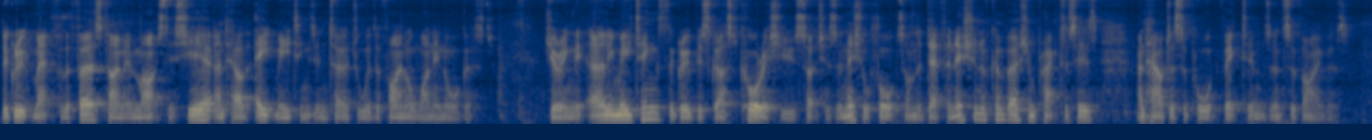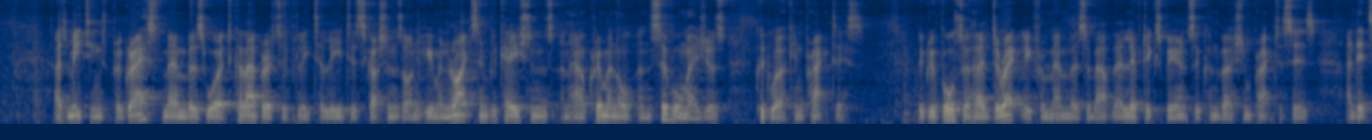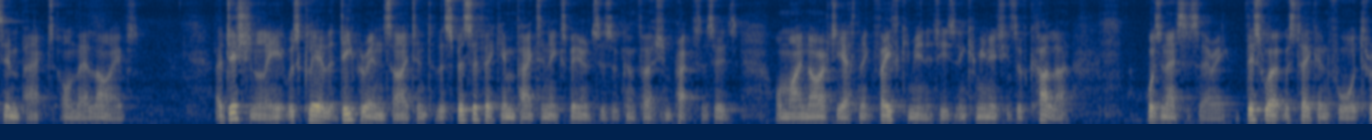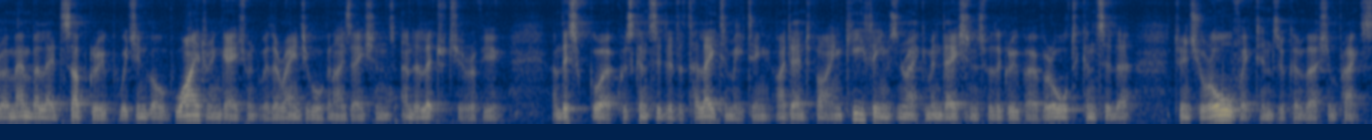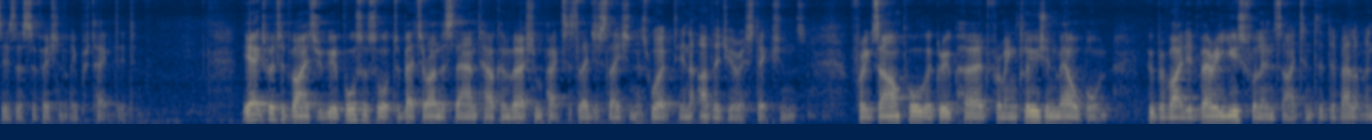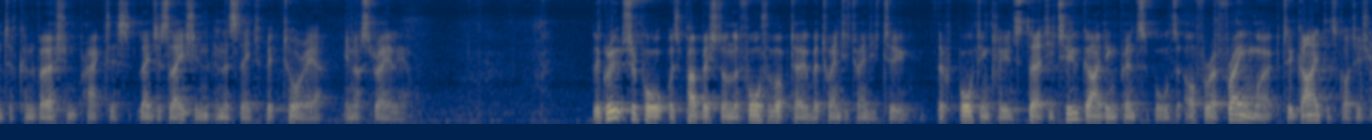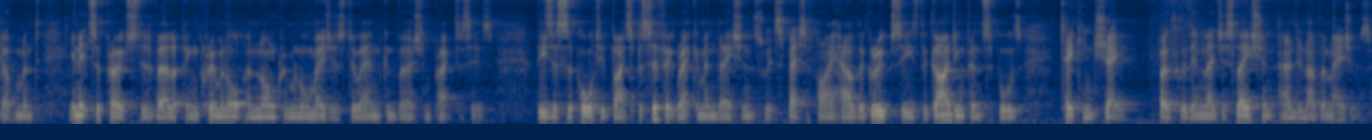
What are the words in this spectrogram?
The group met for the first time in March this year and held eight meetings in total with the final one in August. During the early meetings, the group discussed core issues such as initial thoughts on the definition of conversion practices and how to support victims and survivors. As meetings progressed, members worked collaboratively to lead discussions on human rights implications and how criminal and civil measures could work in practice. The group also heard directly from members about their lived experience of conversion practices and its impact on their lives. Additionally, it was clear that deeper insight into the specific impact and experiences of conversion practices on minority ethnic faith communities and communities of colour was necessary. This work was taken forward through a member-led subgroup which involved wider engagement with a range of organisations and a literature review. And this work was considered at a later meeting, identifying key themes and recommendations for the group overall to consider to ensure all victims of conversion practices are sufficiently protected. The expert advisory group also sought to better understand how conversion practice legislation has worked in other jurisdictions. For example, the group heard from Inclusion Melbourne, who provided very useful insight into the development of conversion practice legislation in the state of Victoria in Australia. The group's report was published on the 4th of October 2022 The report includes 32 guiding principles that offer a framework to guide the Scottish Government in its approach to developing criminal and non-criminal measures to end conversion practices. These are supported by specific recommendations which specify how the group sees the guiding principles taking shape, both within legislation and in other measures.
